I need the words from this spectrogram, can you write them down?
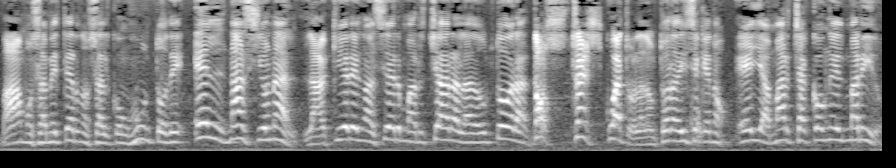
vamos a meternos al conjunto de El Nacional. La quieren hacer marchar a la doctora. Dos, tres, cuatro. La doctora dice que no. Ella marcha con el marido.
